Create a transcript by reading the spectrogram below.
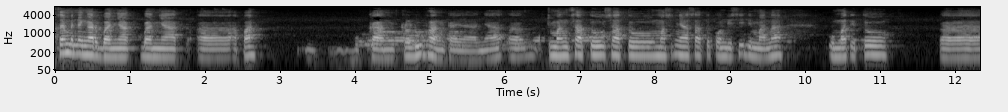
saya mendengar banyak banyak uh, apa bukan keluhan kayaknya, uh, cuman satu satu maksudnya satu kondisi di mana umat itu uh,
